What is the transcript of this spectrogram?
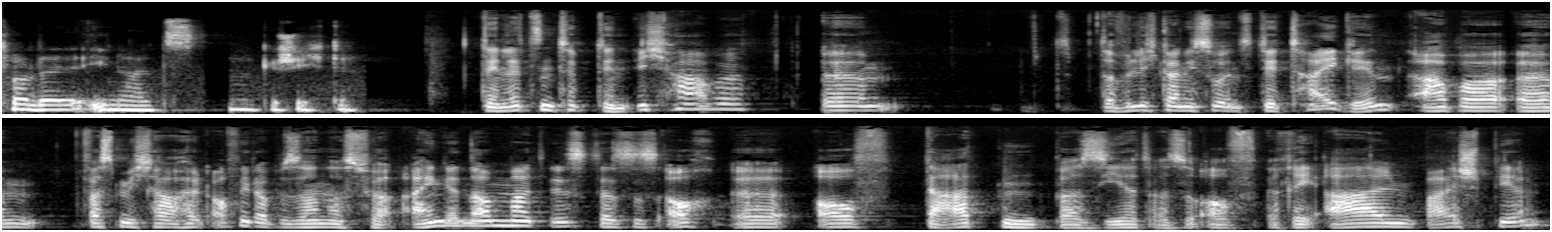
tolle Inhaltsgeschichte. Den letzten Tipp, den ich habe, ähm, da will ich gar nicht so ins Detail gehen, aber ähm, was mich da halt auch wieder besonders für eingenommen hat, ist, dass es auch äh, auf Daten basiert, also auf realen Beispielen.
